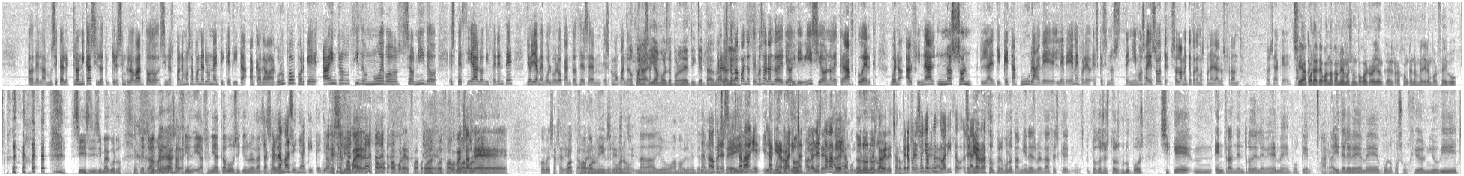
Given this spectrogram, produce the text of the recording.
o de la música electrónica, si lo quieres englobar todo, si nos ponemos a ponerle una etiquetita a cada grupo porque ha introducido un nuevo sonido especial o diferente, yo ya me vuelvo loca. Entonces em, es como cuando No pararíamos de poner etiquetas, Claro, Natalia. es como cuando estuvimos hablando de Joy Division o de Kraftwerk. Bueno, al final no son la etiqueta pura del EBM, pero es que si nos ceñimos a eso, te- solamente podemos poner a los front. O sea que. Sí, acuérdate cuando cambiamos un poco el rollo, el, el rejón que nos metieron por Facebook. Sí, sí, sí, me acuerdo. De todas maneras, al fin, y al fin y al cabo, sí que es verdad Se que acuerda salen- más Iñaki que yo. Es que fue para él, es que fue, a por- fue a por él, fue a por Fue- él. fue- fue- Fue fue a por mensaje, fue mensaje Fue, directo. fue a por mí, pero Sí, bueno, sí, sí. nada, yo amablemente No, le no, pero sí estaba- y- eh, y la tenía razón. puntualización ver, estaba a ver, bien. la No, no, no, está no. bien hecha. Lo que Pero por es eso yo puntualizo. O sea, Tenía razón, pero bueno, también es verdad es que mm, todos estos grupos sí que mm, entran dentro del EBM, porque a raíz del EBM, bueno, pues surgió el New Beat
